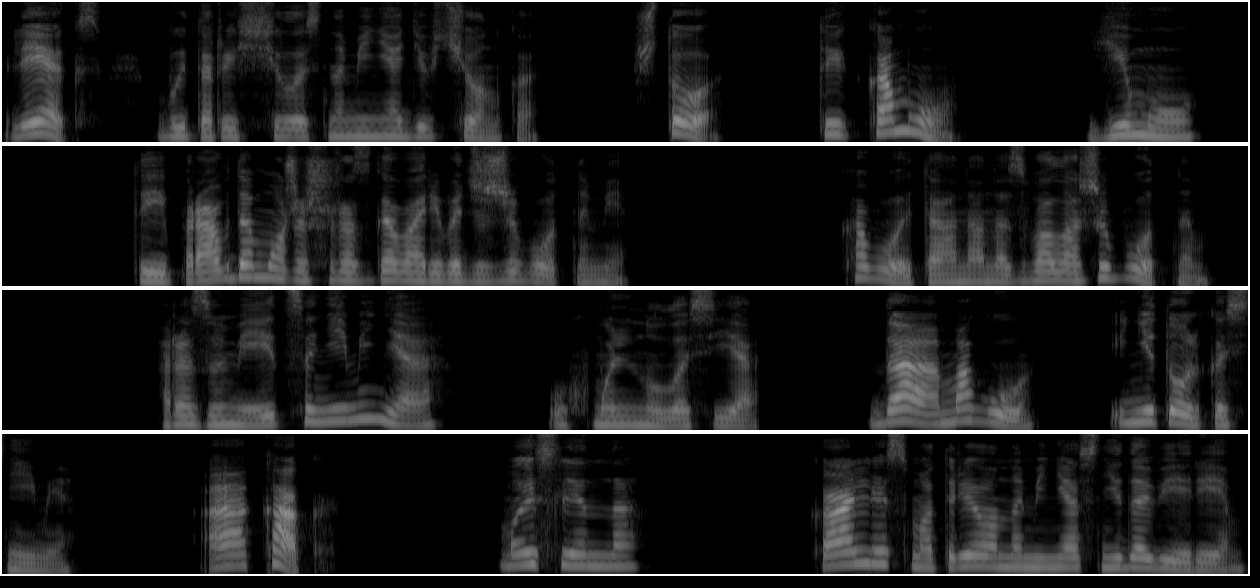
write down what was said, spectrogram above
Лекс, вытаращилась на меня девчонка. Что? Ты к кому? Ему. Ты правда можешь разговаривать с животными? Кого это она назвала животным? Разумеется, не меня, — ухмыльнулась я. «Да, могу. И не только с ними. А как?» «Мысленно». Калли смотрела на меня с недоверием.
